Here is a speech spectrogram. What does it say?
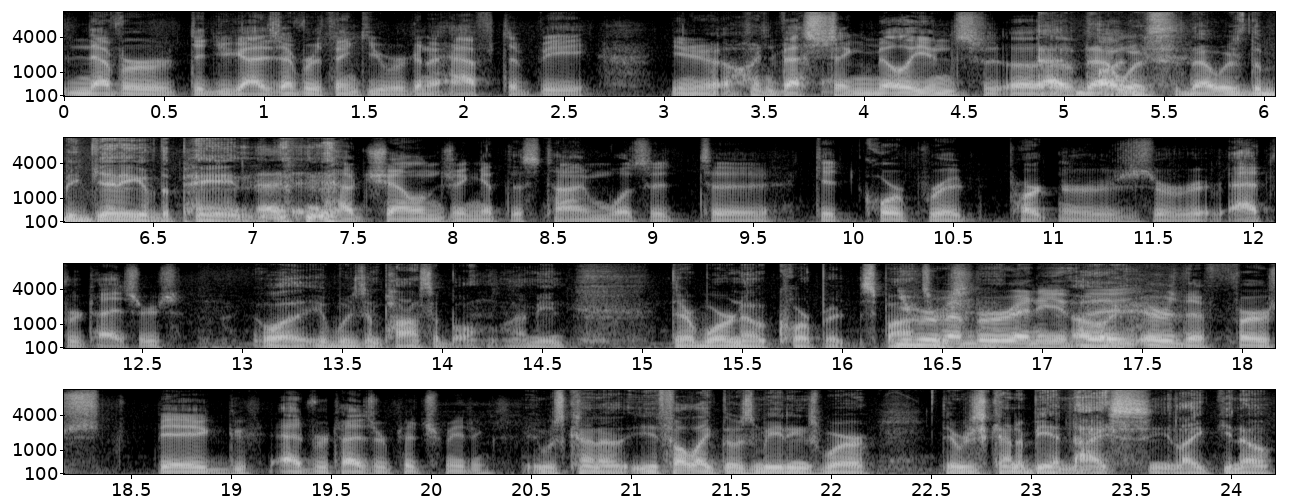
never did you guys ever think you were going to have to be, you know, investing millions. Uh, that, that was that was the beginning of the pain. How challenging at this time was it to get corporate partners or advertisers? Well, it was impossible. I mean, there were no corporate sponsors. You remember any of the oh, or the first big advertiser pitch meetings? It was kind of, it felt like those meetings where they were just kind of being nice, like, you know,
